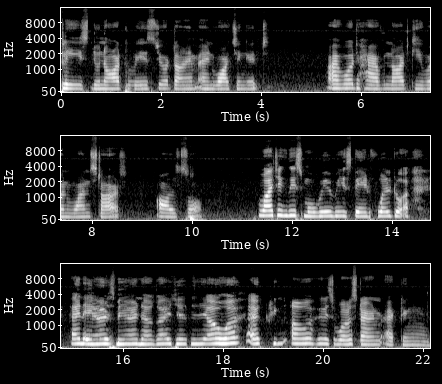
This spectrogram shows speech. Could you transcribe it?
Please do not waste your time and watching it. I would have not given one star also. Watching this movie is painful to and airs me and our acting our his worst and acting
